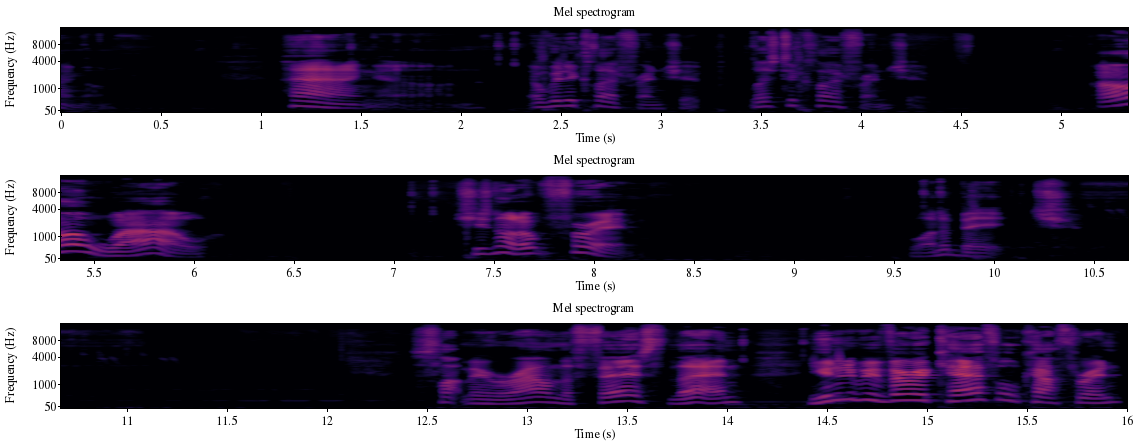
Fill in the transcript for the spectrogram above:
Hang on. Hang on. Have we declared friendship? Let's declare friendship. Oh wow. She's not up for it. What a bitch. Slap me around the face then. You need to be very careful, Catherine.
